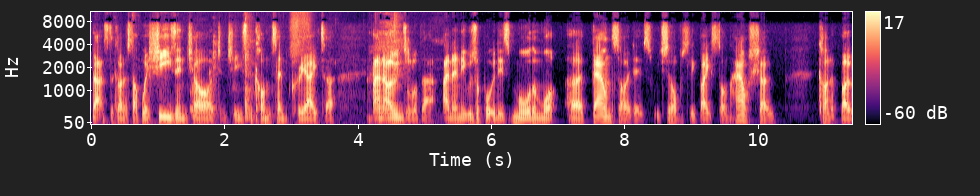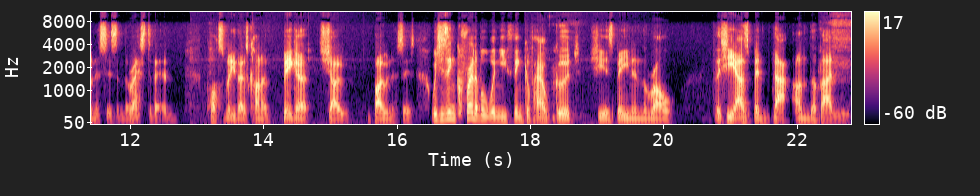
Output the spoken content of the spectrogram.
That's the kind of stuff where she's in charge and she's the content creator and owns all of that. And then it was reported it's more than what her downside is, which is obviously based on house show kind of bonuses and the rest of it, and possibly those kind of bigger show bonuses, which is incredible when you think of how good she has been in the role. That she has been that undervalued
